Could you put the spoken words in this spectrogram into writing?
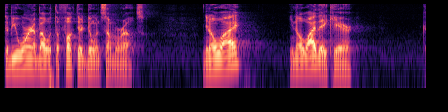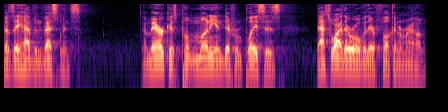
to be worrying about what the fuck they're doing somewhere else. You know why? You know why they care? Because they have investments. America's put money in different places. That's why they're over there fucking around.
